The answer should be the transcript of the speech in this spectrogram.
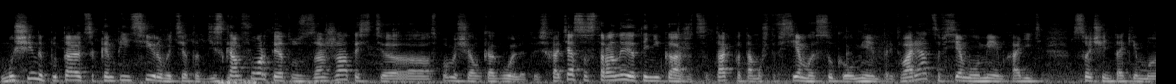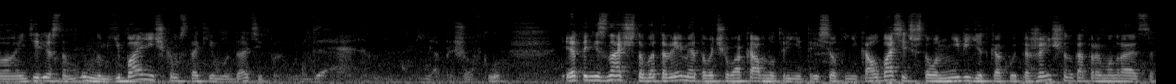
мужчины пытаются компенсировать этот дискомфорт и эту зажатость э, с помощью алкоголя. То есть, хотя со стороны это не кажется так, потому что все мы, сука, умеем притворяться, все мы умеем ходить с очень таким э, интересным, умным ебальничком, с таким вот, да, типа, да, я пришел в клуб. Это не значит, что в это время этого чувака внутри не трясет и не колбасит, что он не видит какую-то женщину, которая ему нравится,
